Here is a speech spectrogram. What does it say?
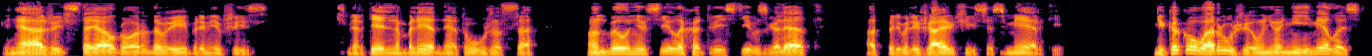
Княжич стоял гордо выпрямившись. Смертельно бледный от ужаса, он был не в силах отвести взгляд от приближающейся смерти. Никакого оружия у него не имелось,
